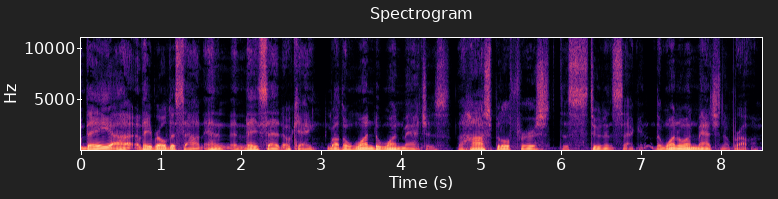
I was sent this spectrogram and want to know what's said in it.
they uh, they rolled this out and, and they said, okay, well, the one to one matches, the hospital first, the students second. The one to one match, no problem.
